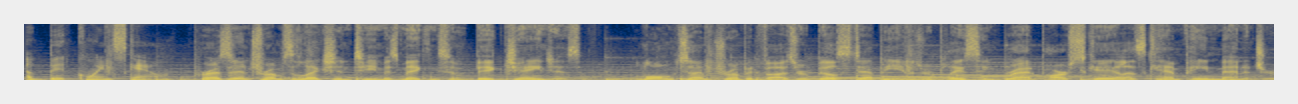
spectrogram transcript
a Bitcoin scam. President Trump's election team is making some big changes. Longtime Trump advisor Bill Stepien is replacing Brad Parscale as campaign manager.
